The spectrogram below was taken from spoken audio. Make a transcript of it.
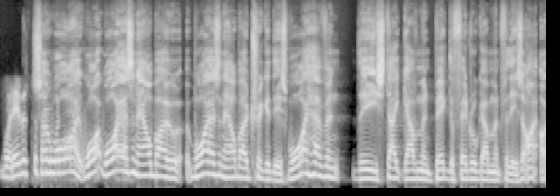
whatever support? So why? Why, why hasn't Albo, why has an Albo triggered this? Why haven't the state government begged the federal government for this? I, I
